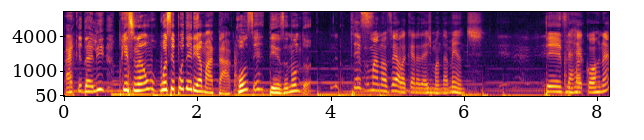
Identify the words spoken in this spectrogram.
Aqui dali, porque senão você poderia matar, com certeza. Não Teve uma novela que era Dez Mandamentos? teve. Da Record, né?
